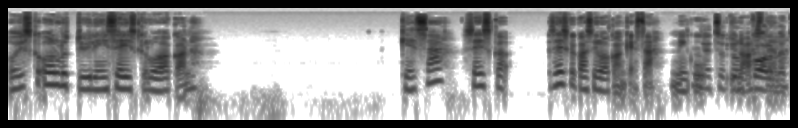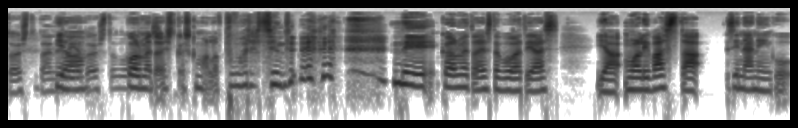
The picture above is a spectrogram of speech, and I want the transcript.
olisiko ollut tyyliin seiskaluokan kesä, seiska, 7 luokan kesä niin kuin Nyt on 13 tai 14 Joo, 13, koska mä oon loppuvuodet syntynyt. niin, 13-vuotias. Ja mulla oli vasta sinä niin kuin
